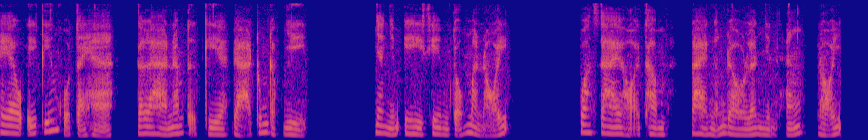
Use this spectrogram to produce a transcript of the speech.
Theo ý kiến của tại hạ, đó là nam tử kia đã trúng độc gì? Nhan nhiễm y khiêm tốn mà nói. Quan sai hỏi thăm lại ngẩng đầu lên nhìn hắn, nói.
